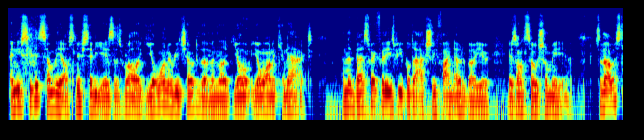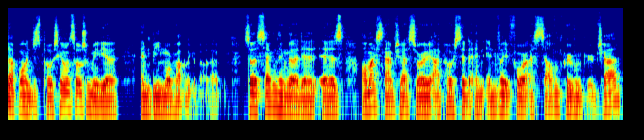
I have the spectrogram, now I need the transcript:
and you see that somebody else in your city is as well, like you'll want to reach out to them and like you'll you'll want to connect. And the best way for these people to actually find out about you is on social media. So that was step one, just posting on social media and being more public about it. So the second thing that I did is on my Snapchat story, I posted an invite for a self improvement group chat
